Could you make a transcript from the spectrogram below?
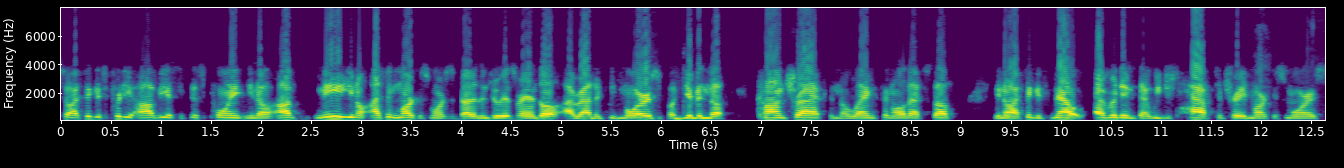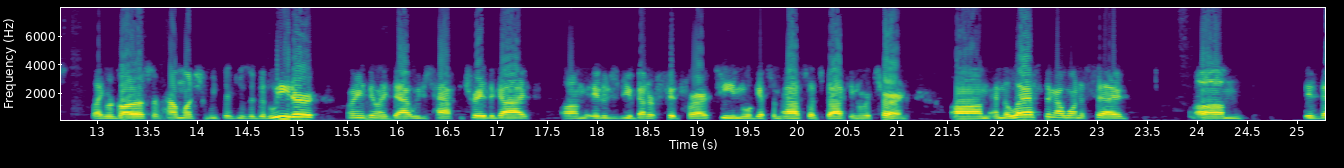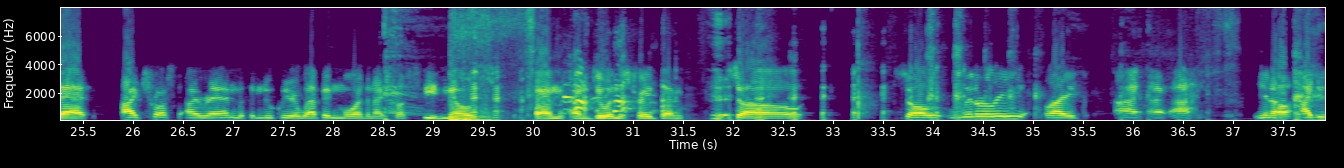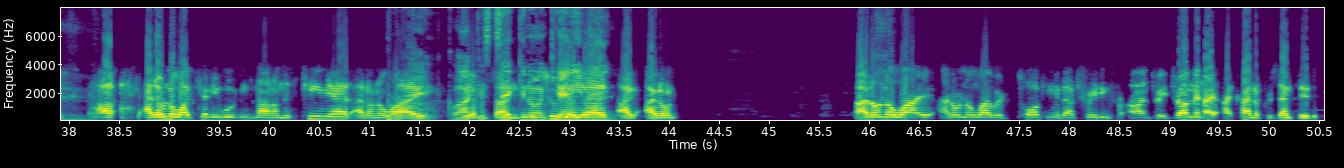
So I think it's pretty obvious at this point. You know, I, me, you know, I think Marcus Morris is better than Julius Randle. I'd rather keep Morris, but given the contract and the length and all that stuff, you know, I think it's now evident that we just have to trade Marcus Morris, like regardless of how much we think he's a good leader or anything like that. We just have to trade the guy. Um, it'll just be a better fit for our team. We'll get some assets back in return. Um, and the last thing I want to say um, is that I trust Iran with a nuclear weapon more than I trust Steve Mills and, and doing this trade thing. So, so literally, like, I, I, I you know, I just I, I, don't know why Kenny Wooten's not on this team yet. I don't know why clock we haven't is ticking on Kenny yet. I, I don't I don't know why. I don't know why we're talking about trading for Andre Drummond. I, I kind of presented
